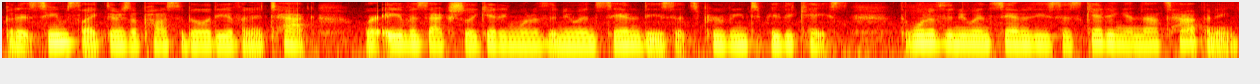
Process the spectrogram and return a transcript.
But it seems like there's a possibility of an attack where Ava's actually getting one of the new insanities that's proving to be the case. The one of the new insanities is getting, and that's happening.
